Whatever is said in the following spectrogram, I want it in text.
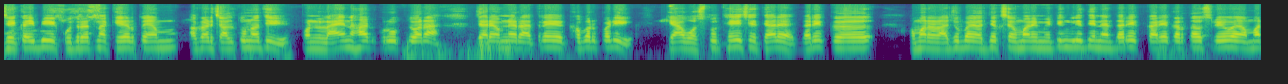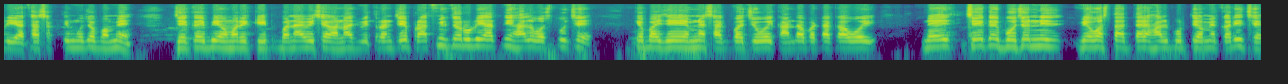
જે કંઈ બી કુદરતના કેર તો એમ આગળ ચાલતું નથી, પણ લાયન હાર્ટ ગ્રુપ દ્વારા જ્યારે અમને રાત્રે ખબર પડી કે આ વસ્તુ થઈ છે, ત્યારે દરેક અમારા રાજુભાઈ અધ્યક્ષે અમારી મિટિંગ લીધી ને દરેક કાર્યકર્તાઓ શ્રીઓએ અમારી યથાશક્તિ મુજબ અમે જે કંઈ બી અમારી કીટ બનાવી છે, અનાજ વિતરણ, જે પ્રાથમિક જરૂરિયાતની હાલ વસ્તુ છે કે ભાઈ જે એમને શાકભાજી હોય, કાંદા, બટાકા હોય ને જે કંઈ ભોજનની વ્યવસ્થા અત્યારે હાલ પૂરતી અમે કરી છે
